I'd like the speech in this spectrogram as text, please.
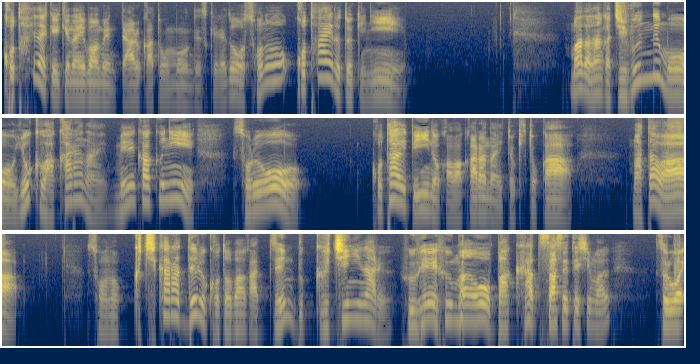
答えなきゃいけない場面ってあるかと思うんですけれど、その答える時に、まだなんか自分でもよくわからない、明確にそれを答えていいのかわからない時とか、または、その口から出る言葉が全部愚痴になる。不平不満を爆発させてしまう。それは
